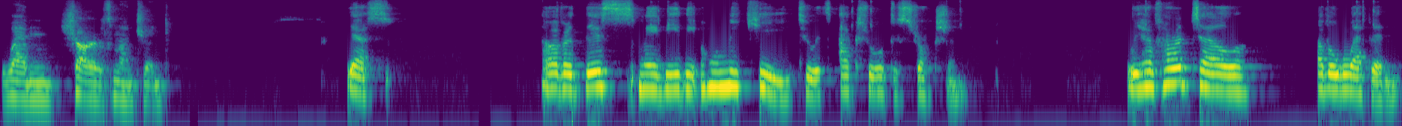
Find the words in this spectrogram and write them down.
when Shar is mentioned. Yes. However, this may be the only key to its actual destruction. We have heard tell of a weapon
